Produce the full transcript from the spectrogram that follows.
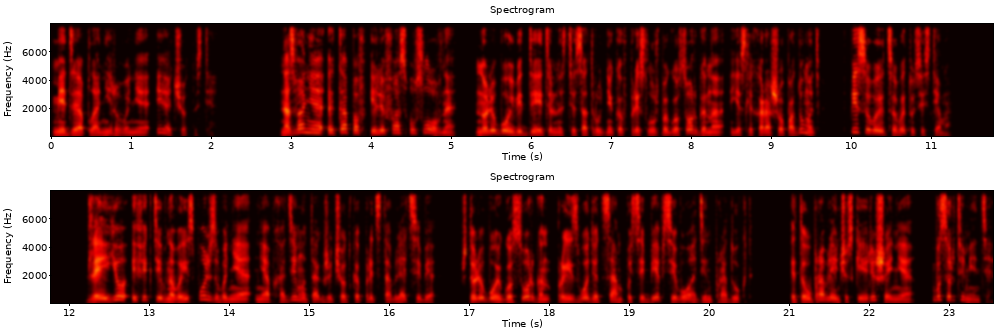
медиапланирования и отчетности. Название этапов или фаз условное, но любой вид деятельности сотрудников пресс-службы госоргана, если хорошо подумать, вписывается в эту систему. Для ее эффективного использования необходимо также четко представлять себе, что любой госорган производит сам по себе всего один продукт. Это управленческие решения в ассортименте.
